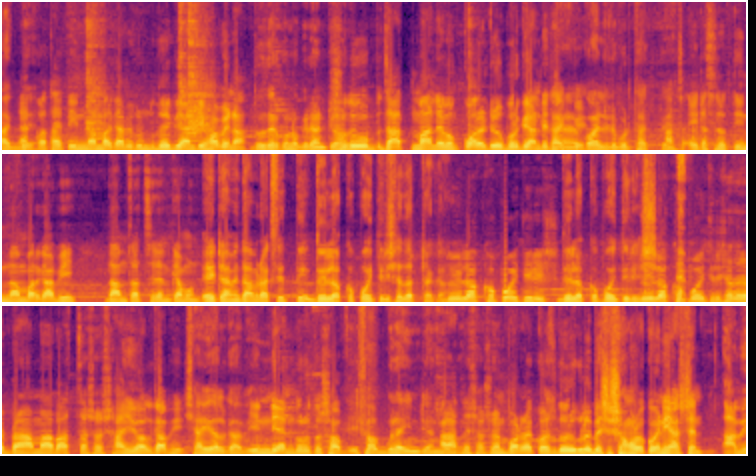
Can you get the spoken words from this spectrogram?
লাগবে। কথায় তিন নাম্বার গাভী কোনো দুধের গ্যারান্টি হবে না। দুধের কোনো গ্যারান্টি শুধু জাতমান এবং কোয়ালিটির উপর গ্যারান্টি থাকবে। কোয়ালিটির উপর থাকবে। আচ্ছা এটা ছিল তিন নাম্বার গাভী। দাম চাচ্ছিলেন কেমন? এইটা আমি দাম রাখছি দুই লক্ষ পঁয়ত্রিশ হাজার টাকা। দুই লক্ষ পঁয়ত্রিশ। দুই লক্ষ পঁয়ত্রিশ। দুই লক্ষ পঁয়ত্রিশ হাজার ব্রাহ্মা বাচ্চা সহ শাহিওয়াল গাভী। শাহিওয়াল গাভি। ইন্ডিয়ান গরু তো সব। এই সবগুলা ইন্ডিয়ান আর আপনি সবসময় বর্ডার ক্রস গরুগুলো বেশি সংগ্রহ করে নিয়ে আসেন। আমি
